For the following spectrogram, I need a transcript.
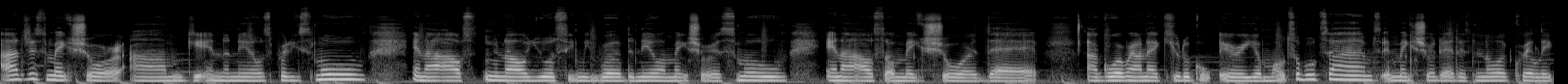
I just make sure I'm getting the nails pretty smooth. And I also, you know, you'll see me rub the nail and make sure it's smooth. And I also make sure that I go around that cuticle area multiple times and make sure that there's no acrylic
